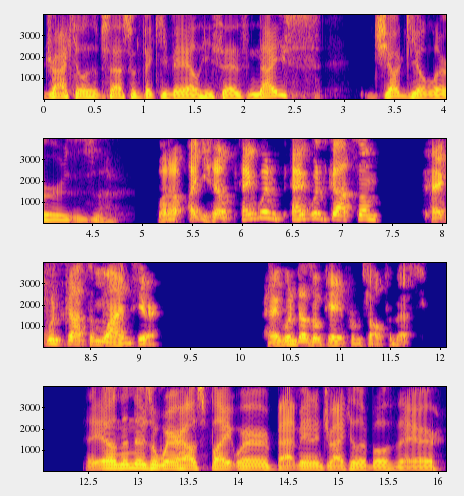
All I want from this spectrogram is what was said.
Dracula's obsessed with Vicki Vale, he says, "Nice jugulars." But uh, you know, Penguin Penguin's got some Penguin's got some lines here. Penguin does okay for himself in this. You know, and then there's a warehouse fight where Batman and Dracula are both there.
